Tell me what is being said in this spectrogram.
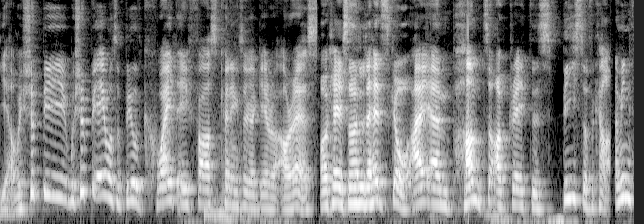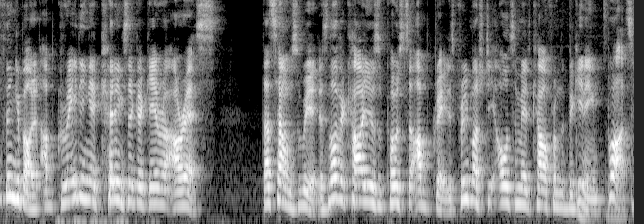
yeah, we should be we should be able to build quite a fast Koenigsegg Agera RS. Okay, so let's go. I am pumped to upgrade this beast of a car. I mean, think about it. Upgrading a Koenigsegg Agera RS. That sounds weird. It's not a car you're supposed to upgrade. It's pretty much the ultimate car from the beginning. But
